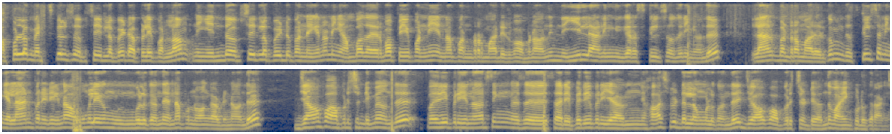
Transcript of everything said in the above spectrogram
அப்போ மெட்ஸ்கில்ஸ் வெப்சைட்டில் போயிட்டு அப்ளை பண்ணலாம். நீங்கள் இந்த வெப்சைட்டில் போயிட்டு பண்ணீங்கன்னா நீங்க ஐம்பதாயிரம் ரூபாய் பே பண்ணி என்ன பண்ணுற மாதிரி இருக்கும் அப்படின்னா வந்து இந்த இ லேர்னிங்கிற ஸ்கில்ஸ் வந்து நீங்கள் வந்து லேர்ன் பண்ற மாதிரி இருக்கும். இந்த ஸ்கில்ஸை நீங்கள் லேர்ன் பண்ணிட்டீங்கன்னா அவங்களே உங்களுக்கு வந்து என்ன பண்ணுவாங்க அப்படின்னா வந்து ஜாப் ஆப்பர்ச்சுனிட்டியுமே வந்து பெரிய பெரிய நர்சிங் சாரி பெரிய பெரிய ஹாஸ்பிட்டலில் உங்களுக்கு வந்து ஜாப் ஆப்பர்ச்சுனிட்டி வந்து வாங்கி கொடுக்குறாங்க.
